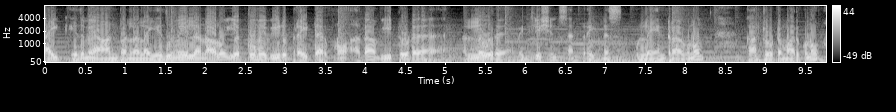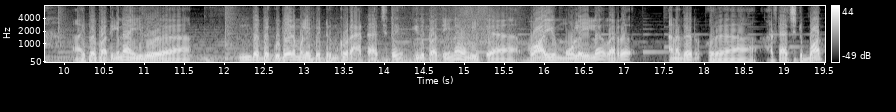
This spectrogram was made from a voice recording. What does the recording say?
லைட் எதுவுமே ஆன் பண்ணலாம் எதுவுமே இல்லைனாலும் எப்போவுமே வீடு பிரைட்டாக இருக்கணும். அதான் வீட்டோட நல்ல ஒரு வென்டிலேஷன்ஸ் அண்ட் பிரைட்னஸ் உள்ளே என்ட்ராகணும் காற்றோட்டமாக இருக்கணும். இப்போ பார்த்தீங்கன்னா இது இந்த குபேரமலை பெட்ரூமுக்கு ஒரு அட்டாச்சு இது பார்த்தீங்கன்னா உங்களுக்கு வாயு மூலையில் வர அனதர் ஒரு அட்டாச்சு பாத்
